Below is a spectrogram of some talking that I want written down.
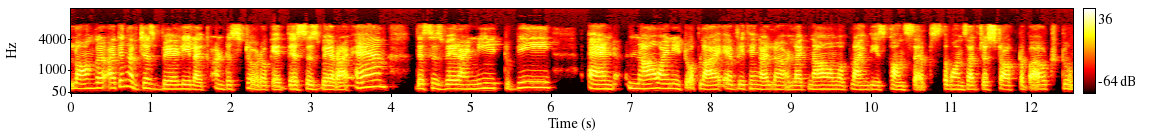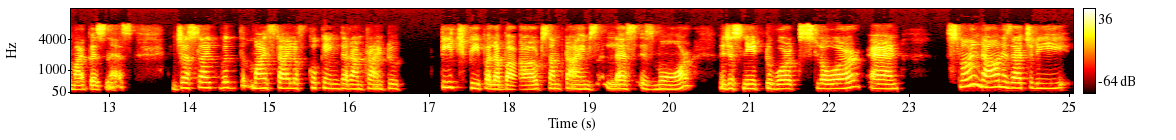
longer. I think i've just barely like understood okay this is where i am this is where i need to be and now i need to apply everything i learned. Like now i'm applying these concepts the ones i've just talked about to my business. Just like with my style of cooking that i'm trying to teach people about sometimes less is more you just need to work slower and slowing down is actually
